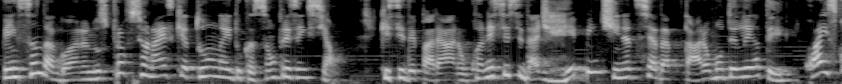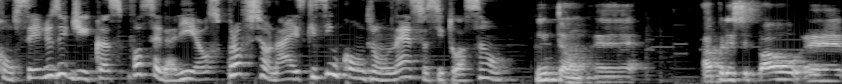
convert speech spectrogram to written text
Pensando agora nos profissionais que atuam na educação presencial, que se depararam com a necessidade repentina de se adaptar ao modelo EAD. Quais conselhos e dicas você daria aos profissionais que se encontram nessa situação? Então, é, a principal é,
